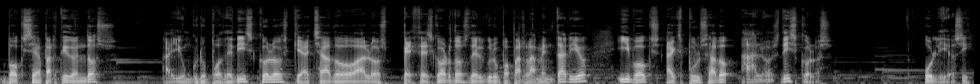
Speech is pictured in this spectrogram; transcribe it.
Vox se ha partido en dos hay un grupo de díscolos que ha echado a los peces gordos del grupo parlamentario y Vox ha expulsado a los díscolos. Lío, sí.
